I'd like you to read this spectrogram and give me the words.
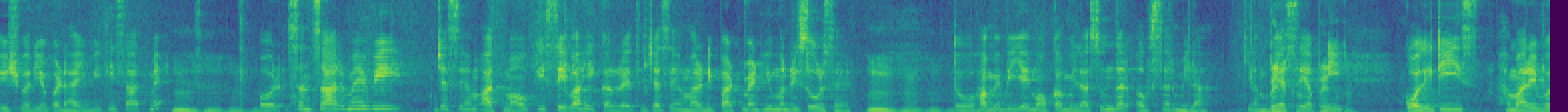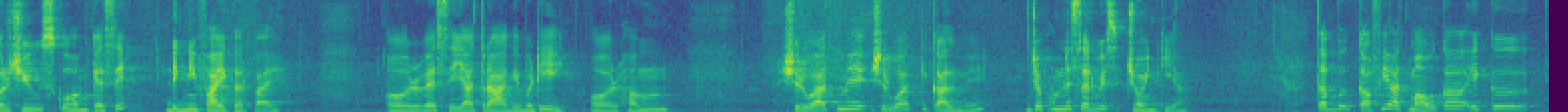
ईश्वरीय पढ़ाई भी थी साथ में। हम्म, हम्म, हम्म, और संसार में भी जैसे हम आत्माओं की सेवा ही कर रहे थे जैसे हमारा डिपार्टमेंट ह्यूमन रिसोर्स है। तो हमें भी ये मौका मिला सुंदर अवसर मिला कि हम कैसे अपनी क्वालिटीज़ हमारे वर्च्यूज़ को हम कैसे डिग्निफाई कर पाए। और वैसे यात्रा आगे बढ़ी और हम शुरुआत में शुरुआत के काल में जब हमने सर्विस ज्वाइन किया तब काफ़ी आत्माओं का एक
